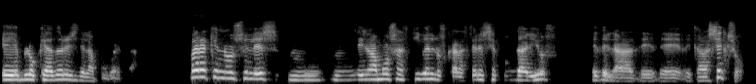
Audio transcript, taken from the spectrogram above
eh, bloqueadores de la pubertad, para que no se les, mm, digamos, activen los caracteres secundarios de, la, de, cada sexo.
